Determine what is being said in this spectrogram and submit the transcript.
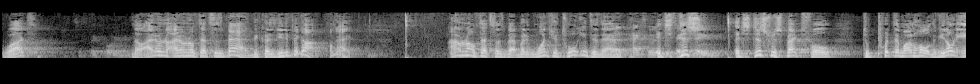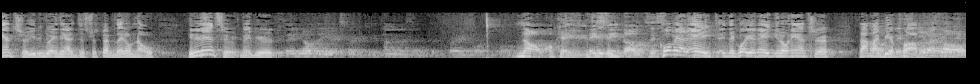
What? No, I don't know. I don't know if that's as bad because you didn't pick up. Okay. I don't know if that's as bad, but once you're talking to them, it's dis- it's disrespectful to put them on hold. If you don't answer, you didn't do anything out of disrespect. They don't know. You didn't answer. Maybe you're. They know that you're expected to be telling them that it's a very important call. No, okay. They you, see no. They call me at eight, and they call you at eight, and you don't answer. That might be a They problem. See you at home.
